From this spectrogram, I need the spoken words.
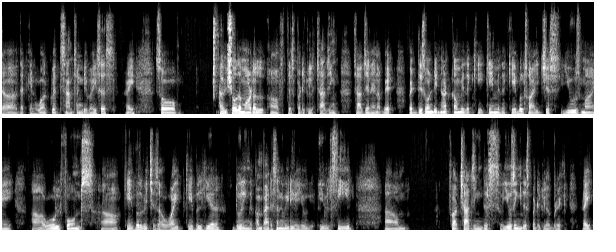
uh, that can work with Samsung devices right? So I will show the model of this particular charging charger in a bit. But this one did not come with a came with a cable so I just use my uh, old phone's uh, cable which is a white cable here. During the comparison video you you will see it um, for charging this using this particular brick right?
